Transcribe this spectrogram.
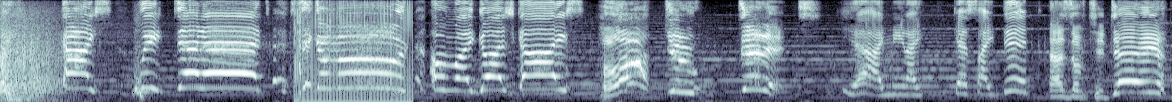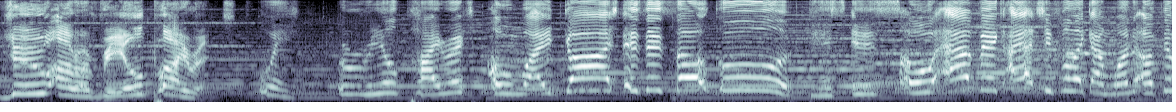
Wait, guys, we did it! Sycamore! Oh my gosh, guys! Huh? You did it! Yeah, I mean, I guess I did. As of today, you are a real pirate. Wait, A real pirate? Oh my gosh, this is so cool! This is so epic! I actually feel like I'm one of the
